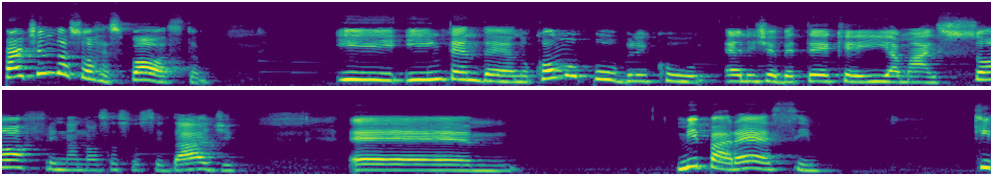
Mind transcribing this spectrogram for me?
Partindo da sua resposta e, e entendendo como o público LGBTQIA sofre na nossa sociedade, é, me parece que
